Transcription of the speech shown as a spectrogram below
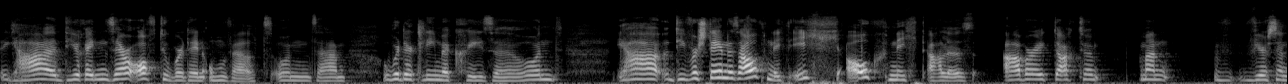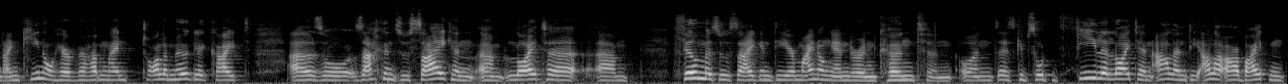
ja, die reden sehr oft über den Umwelt und ähm, über die Klimakrise und ja, die verstehen es auch nicht. Ich auch nicht alles. Aber ich dachte, man, wir sind ein Kino hier, wir haben eine tolle Möglichkeit, also Sachen zu zeigen, ähm, Leute ähm, Filme zu zeigen, die ihre Meinung ändern könnten. Und es gibt so viele Leute in allen, die alle arbeiten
